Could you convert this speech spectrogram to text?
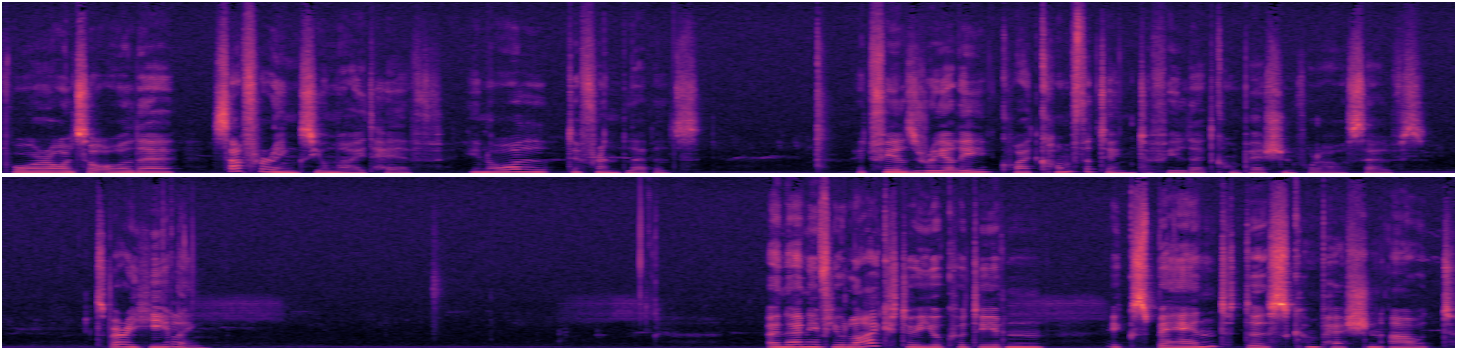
For also all the sufferings you might have in all different levels. It feels really quite comforting to feel that compassion for ourselves. It's very healing. And then, if you like to, you could even expand this compassion out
